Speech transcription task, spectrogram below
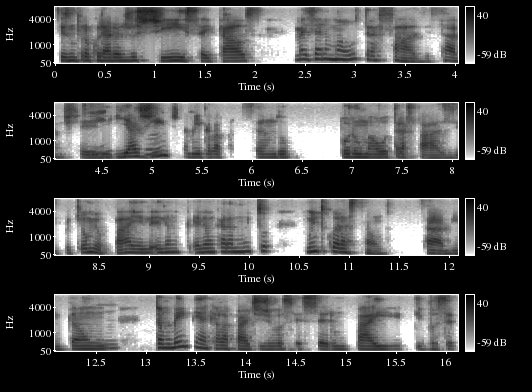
vocês não procuraram a justiça e tal? Mas era uma outra fase, sabe, Fê? E a sim. gente também estava passando por uma outra fase, porque o meu pai, ele, ele, é, um, ele é um cara muito muito coração, sabe? Então, hum. também tem aquela parte de você ser um pai e você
